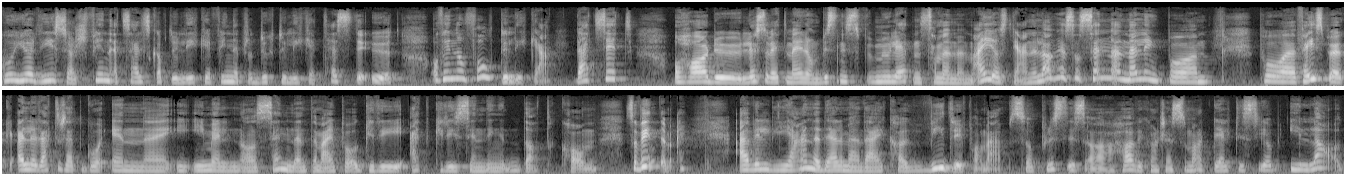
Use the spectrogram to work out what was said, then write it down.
Gå og gjør research. Finn et selskap du liker, finn et produkt du liker, test det ut. Og finn noen folk du liker. That's it. Og har du lyst til å vite mer om businessmuligheten sammen med meg og Stjernelaget, så send meg en melding på, på Facebook, eller rett og slett gå inn eh, i e-mailen og send den til meg på gry.grysynding.com. Så finn du meg. Jeg vil gjerne dele med deg hva vi driver på med, så plutselig så har vi kanskje en smart deltidsjobb i lag.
